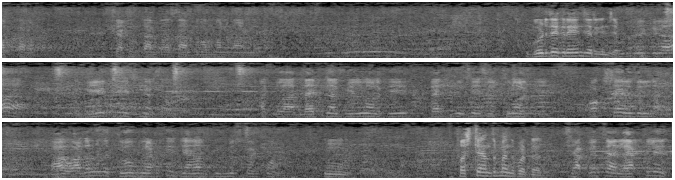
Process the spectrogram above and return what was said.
వస్తారు మా తండ్రి సంతబొమ్మల మాటలు గుడి దగ్గర ఏం జరిగింది చెప్పండి. గుడి దగ్గర గేట్లు వేసినారు సార్. అట్లా దర్శనాలకు వెళ్ళిన వాళ్ళకి దర్శనం చేసి వచ్చిన వాళ్ళకి ఒకసారి వదిలినారు. ఆ వదలని తోపులకి జనాలు కుమ్మిసి పెట్టుకోండి. ఫస్ట్ ఎంతమంది పడ్డారు? చక్కగా చాలా లెక్కలేదు.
